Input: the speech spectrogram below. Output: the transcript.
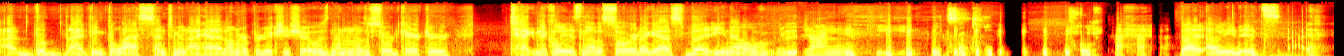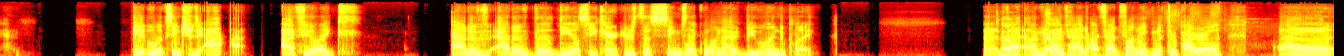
I, the, I think the last sentiment I had on our prediction show was not another sword character. Technically, it's not a sword, I guess, but you know, Giant key. it's a key. but I mean, it's it looks interesting. I I, I feel like out of out of the DLC characters, this seems like one I would be willing to play. Uh, that, I've, cool. I've had I've had fun with Mythrapyra, uh,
